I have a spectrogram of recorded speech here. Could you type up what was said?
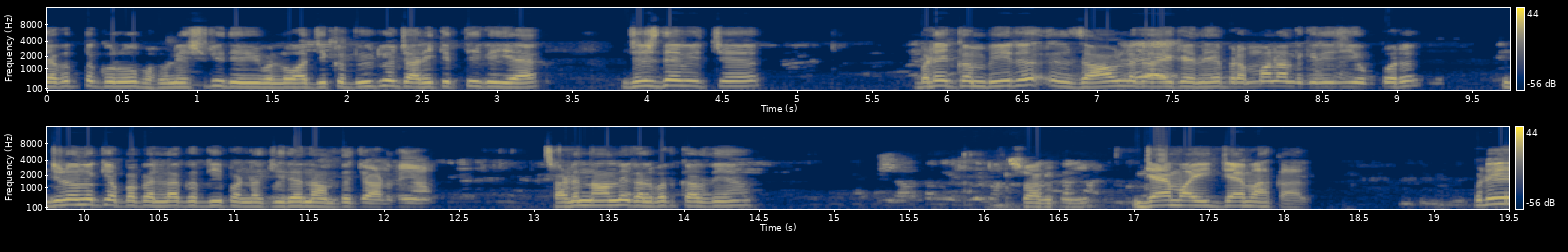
ਜਗਤ ਗੁਰੂ ਭੁਵਨੇਸ਼ਵਰੀ ਦੇਵੀ ਵੱਲੋਂ ਅੱਜ ਇੱਕ ਵੀਡੀਓ ਜਾਰੀ ਕੀਤੀ ਗਈ ਹੈ, ਜਿਸ ਦੇ ਵਿੱਚ ਬੜੇ ਗੰਭੀਰ ਇਲਜ਼ਾਮ ਲਗਾਏ ਗਏ ਨੇ ਬ੍ਰਹਮਾਨੰਦ ਗਿਰੀ ਜੀ ਉੱਪਰ ਜਿਨ੍ਹਾਂ ਨੂੰ ਕਿ ਆਪਾਂ ਪਹਿਲਾਂ ਗੱਗੀ ਪੰਡਤ ਜੀ ਦੇ ਨਾਮ ਤੇ ਜਾਣਦੇ ਹਾਂ। ਸਾਡੇ ਨਾਲ ਨੇ ਗੱਲਬਾਤ ਕਰਦੇ ਹਾਂ। ਸਵਾਗਤ ਹੈ ਜੀ। ਜੈ ਮਾਈ ਜੈ ਮਹਾਕਾਲ। ਬੜੇ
